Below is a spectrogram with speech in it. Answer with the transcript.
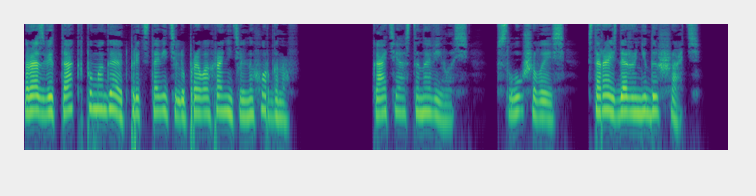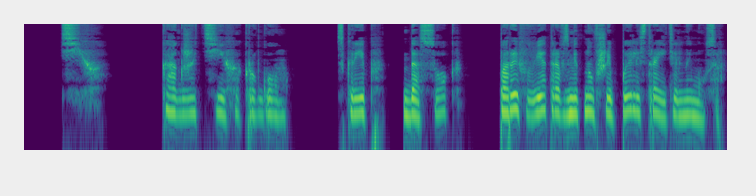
Разве так помогают представителю правоохранительных органов? Катя остановилась, вслушиваясь, стараясь даже не дышать. Тихо. Как же тихо кругом. Скрип, досок, порыв ветра, взметнувший пыль и строительный мусор.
